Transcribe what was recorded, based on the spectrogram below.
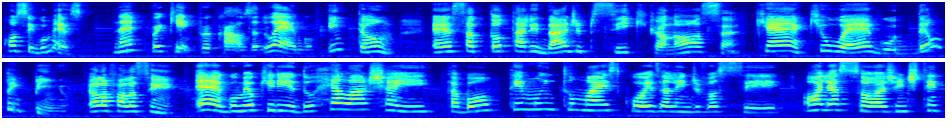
Consigo mesmo. Né? Por quê? Por causa do ego. Então, essa totalidade psíquica nossa quer que o ego dê um tempinho. Ela fala assim: Ego, meu querido, relaxa aí, tá bom? Tem muito mais coisa além de você. Olha só, a gente tem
